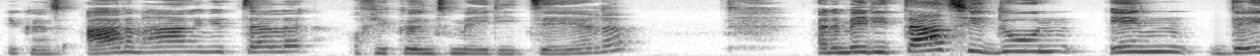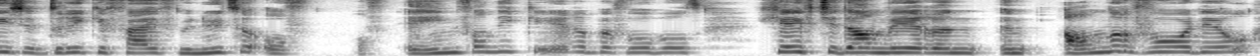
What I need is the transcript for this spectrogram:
Je kunt ademhalingen tellen. Of je kunt mediteren. En de meditatie doen in deze drie keer vijf minuten of, of één van die keren bijvoorbeeld, geeft je dan weer een, een ander voordeel.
